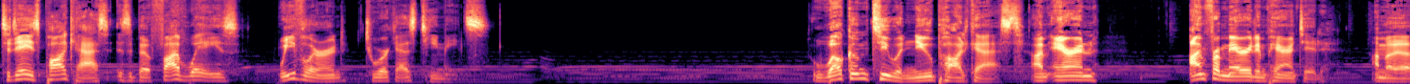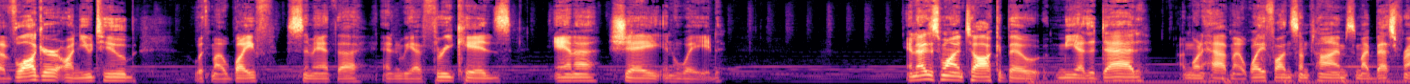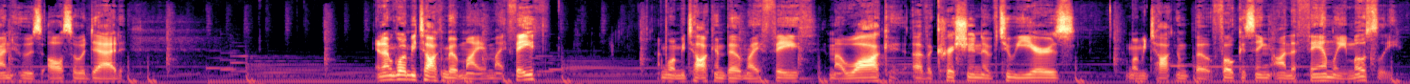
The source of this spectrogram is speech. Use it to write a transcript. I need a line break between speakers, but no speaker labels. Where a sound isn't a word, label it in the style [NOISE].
Today's podcast is about five ways we've learned to work as teammates. Welcome to a new podcast. I'm Aaron. I'm from Married and Parented. I'm a vlogger on YouTube with my wife, Samantha, and we have three kids Anna, Shay, and Wade. And I just want to talk about me as a dad. I'm going to have my wife on sometimes, my best friend who's also a dad. And I'm going to be talking about my, my faith. I'm going to be talking about my faith, my walk of a Christian of two years. I'm going to be talking about focusing on the family mostly.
